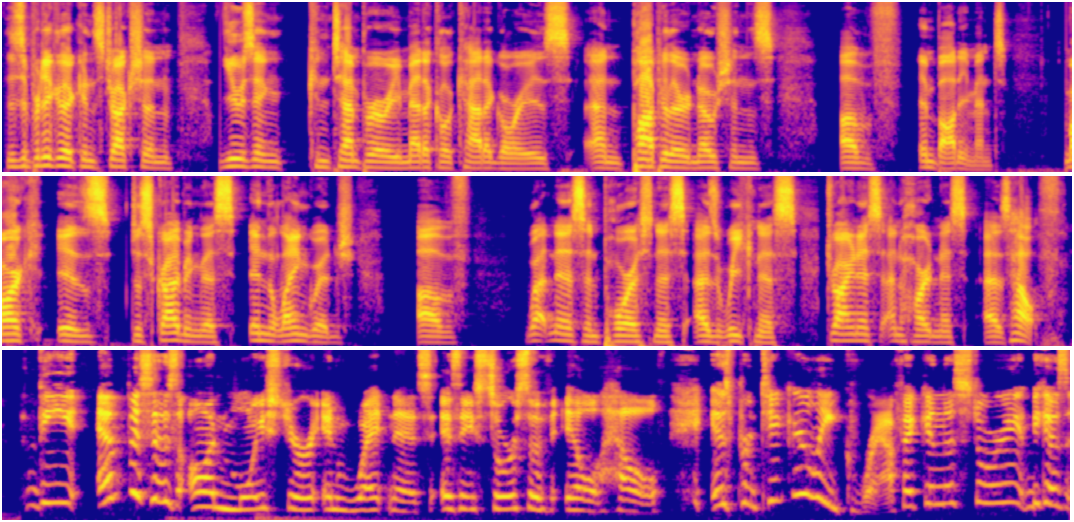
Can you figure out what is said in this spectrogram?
there's a particular construction using contemporary medical categories and popular notions of embodiment. Mark is describing this in the language of wetness and porousness as weakness, dryness and hardness as health the emphasis on moisture and wetness as a source of ill health is particularly graphic in this story because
